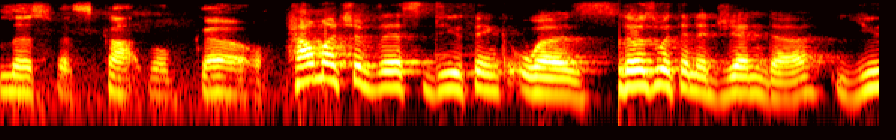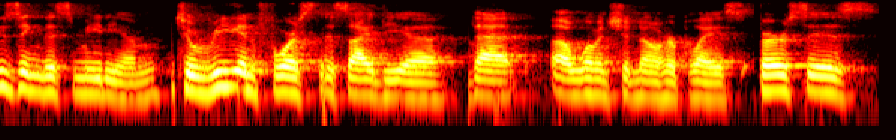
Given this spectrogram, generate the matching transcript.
Elizabeth Scott will go. How much of this do you think was those with an agenda using this medium to reinforce this idea that a woman should know her place versus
